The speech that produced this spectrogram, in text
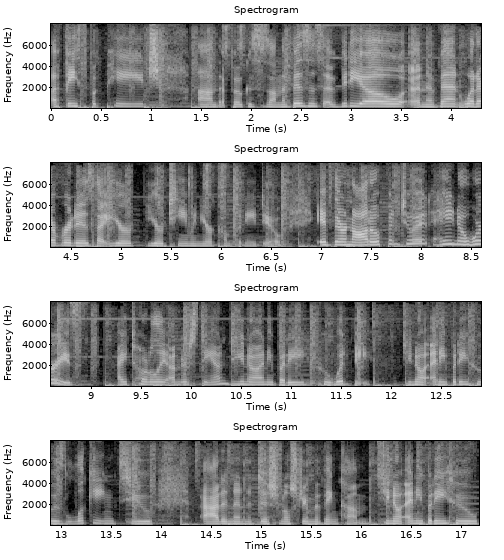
a Facebook page um, that focuses on the business, a video, an event, whatever it is that your your team and your company do. If they're not open to it, hey, no worries. I totally understand. Do you know anybody who would be? Do you know anybody who is looking to add in an additional stream of income? Do you know anybody who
